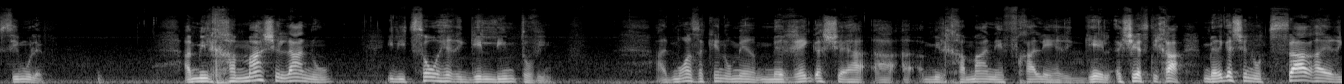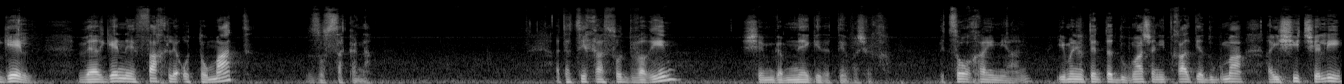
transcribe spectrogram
שימו לב. המלחמה שלנו היא ליצור הרגלים טובים. האדמו"ר הזקן אומר, מרגע שהמלחמה נהפכה להרגל, ש- סליחה, מרגע שנוצר ההרגל וההרגל נהפך לאוטומט, זו סכנה. אתה צריך לעשות דברים שהם גם נגד הטבע שלך. לצורך העניין, אם אני נותן את הדוגמה שאני התחלתי, הדוגמה האישית שלי,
